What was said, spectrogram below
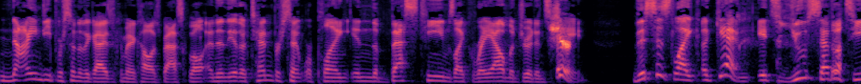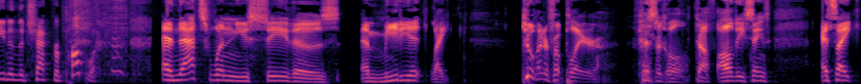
90% of the guys are coming out of college basketball and then the other 10% were playing in the best teams like Real Madrid and Sure. Spain. This is like again, it's U17 in the Czech Republic. And that's when you see those immediate, like, 200 foot player, physical, tough, all these things. It's like,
